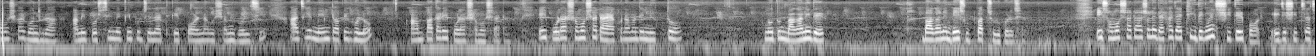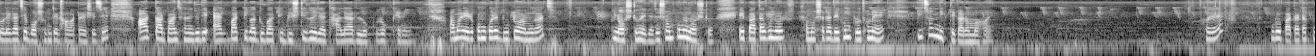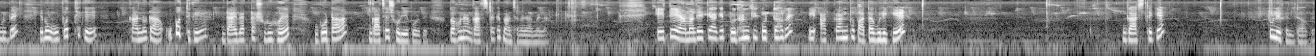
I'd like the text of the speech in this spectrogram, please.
নমস্কার বন্ধুরা, আমি পশ্চিম মেদিনীপুর জেলা থেকে পর্ণা গোস্বামী বলছি। আজকের মেন টপিক হলো আম পাতার এই পোড়ার সমস্যাটা। এই পোড়ার সমস্যাটা এখন আমাদের নিত্য নতুন বাগানিদের বাগানে বেশ উৎপাত শুরু করেছে। এই সমস্যাটা আসলে দেখা যায় ঠিক দেখবেন শীতের পর, এই যে শীতটা চলে গেছে, বসন্তের হাওয়াটা এসেছে, আর তার মাঝখানে যদি একবারটি বা দুবারটি বৃষ্টি হয়ে যায়, তাহলে আর রক্ষে নেই। আমার এরকম করে দুটো আম গাছ নষ্ট হয়ে গেছে, সম্পূর্ণ নষ্ট। এই পাতাগুলোর সমস্যাটা দেখুন, প্রথমে পিছন দিক থেকে আরম্ভ হয়। হয়ে পুরো পাতাটা পুড়বে এবং উপর থেকে কাণ্ডটা, উপর থেকে ডাইব্যাকটা শুরু হয়ে গোটা গাছে ছড়িয়ে পড়বে। তখন আর গাছটাকে বাঁচানো যাবে না। এতে আমাদেরকে আগে প্রধান কি করতে হবে? এই আক্রান্ত পাতাগুলিকে গাছ থেকে তুলে ফেলতে হবে।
